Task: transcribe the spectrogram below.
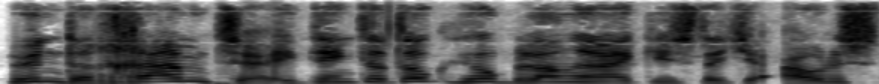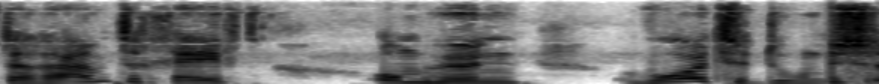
hun de ruimte. Ik denk dat het ook heel belangrijk is dat je ouders de ruimte geeft om hun woord te doen. Dus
